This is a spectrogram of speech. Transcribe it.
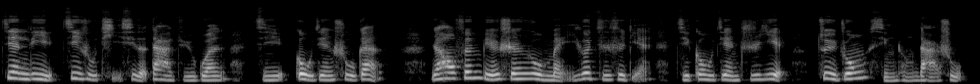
建立技术体系的大局观及构建树干。然后分别深入每一个知识点及构建枝叶，最终形成大树。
